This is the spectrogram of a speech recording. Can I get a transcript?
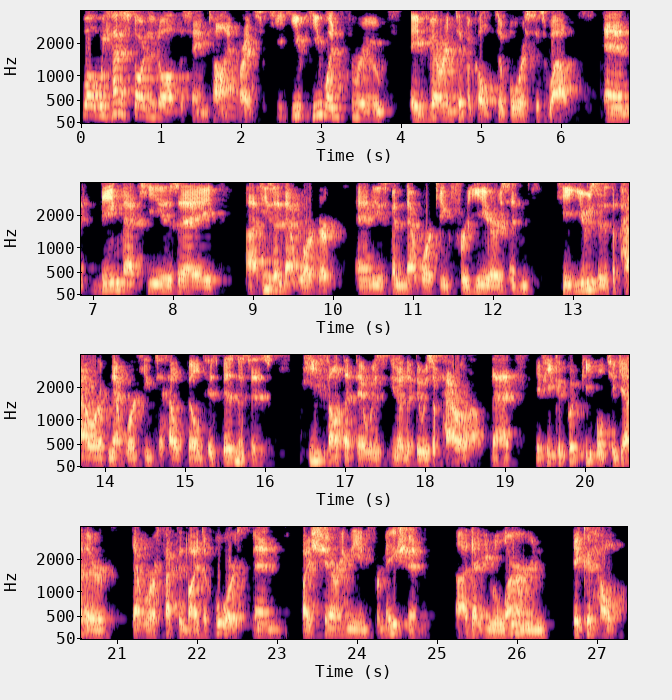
Well, we kind of started it all at the same time, right? So he, he, he went through a very difficult divorce as well. And being that he is a, uh, he's a networker and he's been networking for years and he uses the power of networking to help build his businesses. He felt that there was, you know, that there was a parallel that if he could put people together that were affected by divorce, then by sharing the information uh, that you learn, it could help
